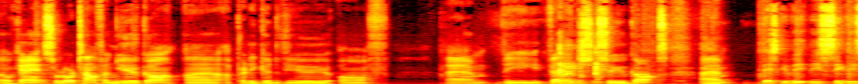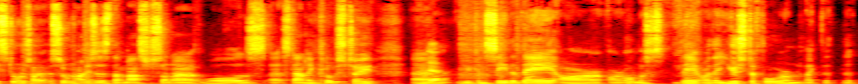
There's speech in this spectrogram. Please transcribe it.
Okay, so Lord Talfrin, you've got uh, a pretty good view of um, the village. so you've got um, basically the, these see these stone, stone houses that Master Sonna was uh, standing close to. Um, Yeah. You can see that they are are almost they or they used to form like the the,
